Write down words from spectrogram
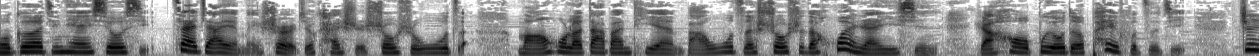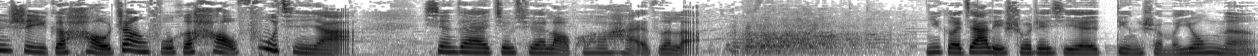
我哥今天休息在家也没事儿就开始收拾屋子忙活了大半天把屋子收拾得焕然一新然后不由得佩服自己真是一个好丈夫和好父亲呀。现在就缺老婆和孩子了。你搁家里说这些顶什么用呢？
